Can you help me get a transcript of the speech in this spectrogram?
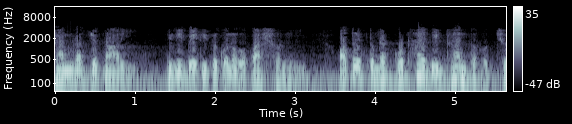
সাম্রাজ্য তাঁরই তিনি ব্যতীত কোনো উপাস্য নেই। অতএব তোমরা কোথায় বিভ্রান্ত হচ্ছ?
